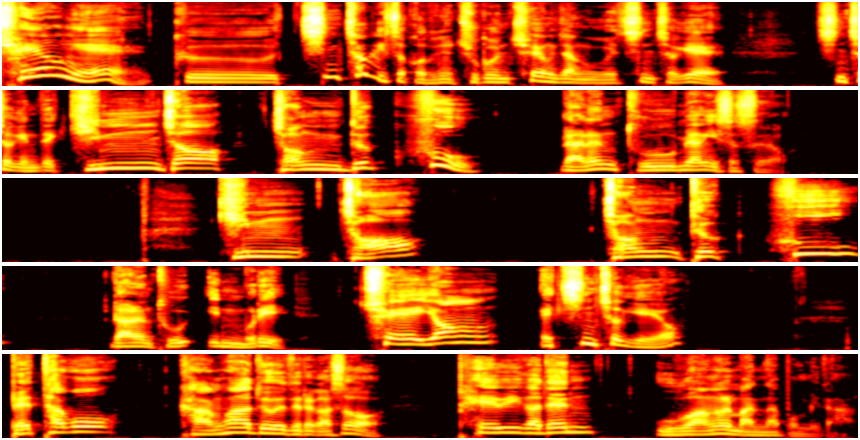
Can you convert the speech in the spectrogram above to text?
최영의 그 친척이 있었거든요. 죽은 최영 장국의 친척에 친척인데 김저 정득후라는 두 명이 있었어요. 김저 정득후라는 두 인물이 최영의 친척이에요. 배 타고 강화도에 들어가서 폐위가 된 우왕을 만나봅니다.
